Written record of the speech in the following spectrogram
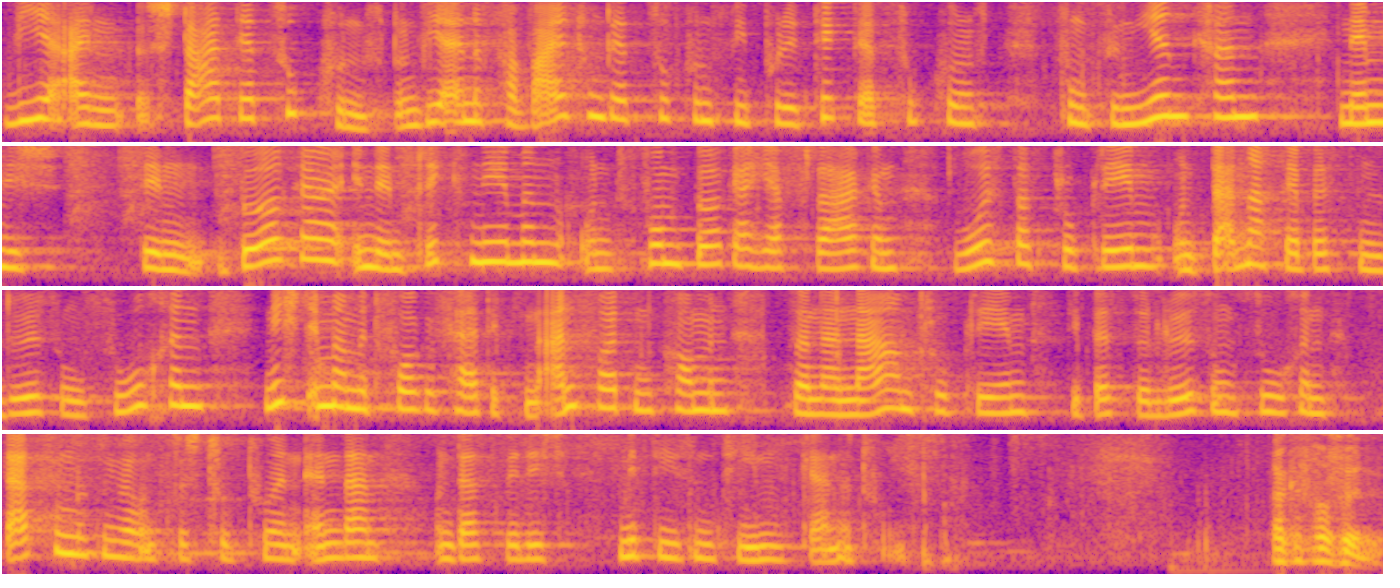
wie ein Staat der Zukunft und wie eine Verwaltung der Zukunft, wie Politik der Zukunft funktionieren kann, nämlich den Bürger in den Blick nehmen und vom Bürger her fragen, wo ist das Problem und dann nach der besten Lösung suchen. Nicht immer mit vorgefertigten Antworten kommen, sondern nah am Problem die beste Lösung suchen. Dazu müssen wir unsere Strukturen ändern und das will ich mit diesem Team gerne tun. Danke, Frau Schön.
